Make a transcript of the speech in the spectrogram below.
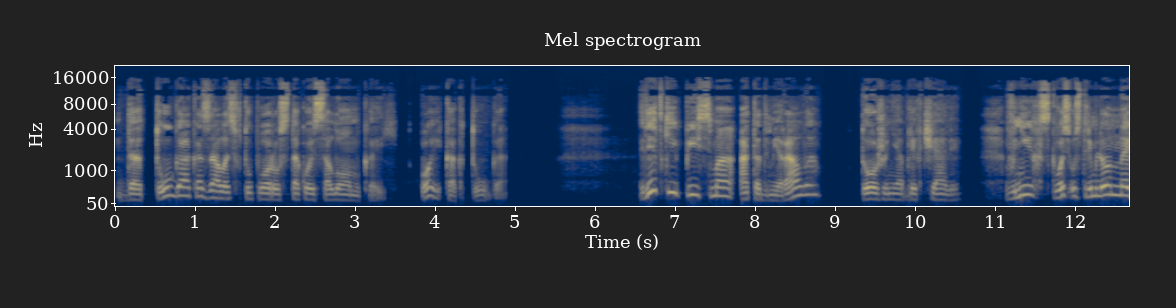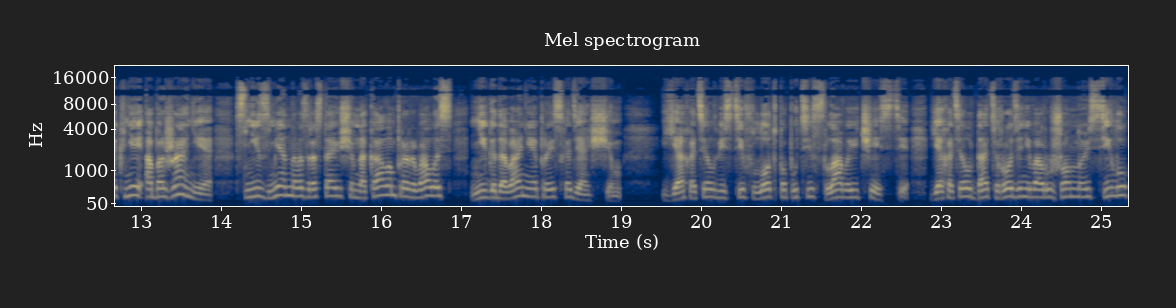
Да туго оказалось в ту пору с такой соломкой. Ой, как туго. Редкие письма от адмирала тоже не облегчали. В них, сквозь устремленное к ней обожание, с неизменно возрастающим накалом прорывалось негодование происходящим. Я хотел вести флот по пути славы и чести. Я хотел дать Родине вооруженную силу,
